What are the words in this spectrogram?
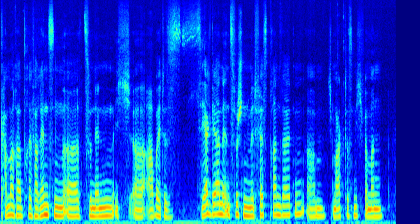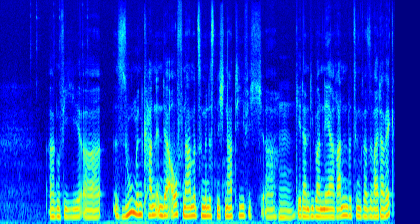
Kamerapräferenzen äh, zu nennen, ich äh, arbeite sehr gerne inzwischen mit Festbrennweiten. Ähm, ich mag das nicht, wenn man irgendwie äh, zoomen kann in der Aufnahme, zumindest nicht nativ. Ich äh, mhm. gehe dann lieber näher ran, beziehungsweise weiter weg.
